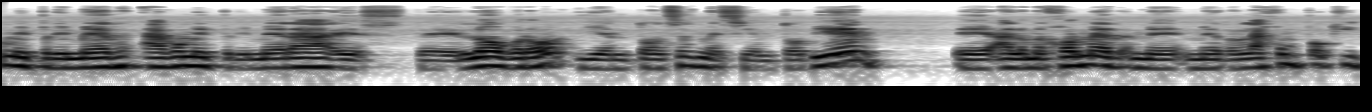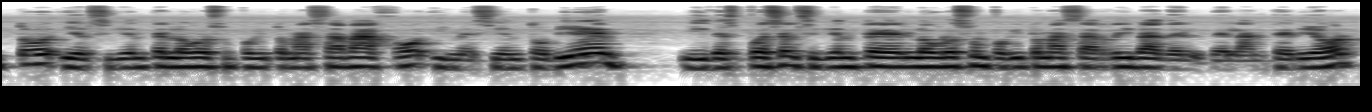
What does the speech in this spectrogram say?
mi primer, hago mi primera este, logro y entonces me siento bien eh, a lo mejor me, me, relajo un poquito y el siguiente logro es un poquito más abajo y me siento bien. Y después el siguiente logro es un poquito más arriba del, del anterior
